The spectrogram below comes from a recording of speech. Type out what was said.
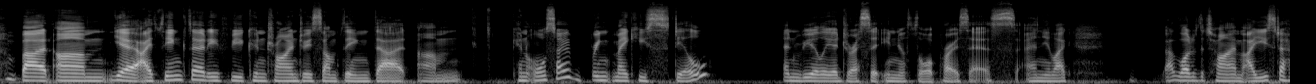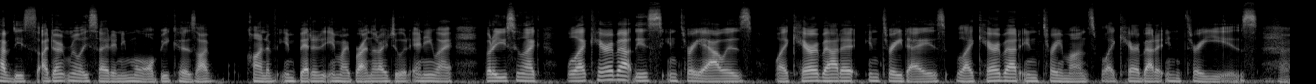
but um yeah i think that if you can try and do something that um can also bring make you still and really address it in your thought process and you're like a lot of the time I used to have this I don't really say it anymore because I've kind of embedded it in my brain that I do it anyway but I used to like will I care about this in 3 hours will I care about it in 3 days will I care about it in 3 months will I care about it in 3 years Okay.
